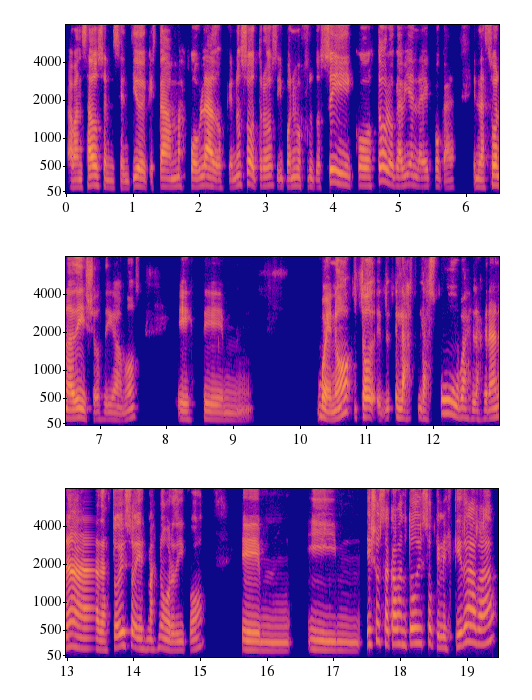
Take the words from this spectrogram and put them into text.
avanzados en el sentido de que estaban más poblados que nosotros, y ponemos frutos secos, todo lo que había en la época, en la zona de ellos, digamos. Este, bueno, las, uvas, las granadas, todo eso es más nórdico. Em, y mm, ellos sacaban todo eso que les quedaba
